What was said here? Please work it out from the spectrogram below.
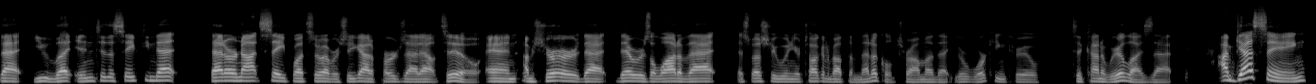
that you let into the safety net that are not safe whatsoever. So you got to purge that out too. And I'm sure that there was a lot of that, especially when you're talking about the medical trauma that you're working through. to kind of realize that. I'm guessing,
